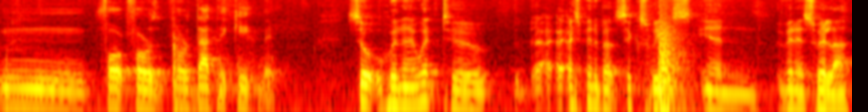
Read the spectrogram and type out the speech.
mm, for, for, for that equipment. So when I went to, I, I spent about six weeks in Venezuela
